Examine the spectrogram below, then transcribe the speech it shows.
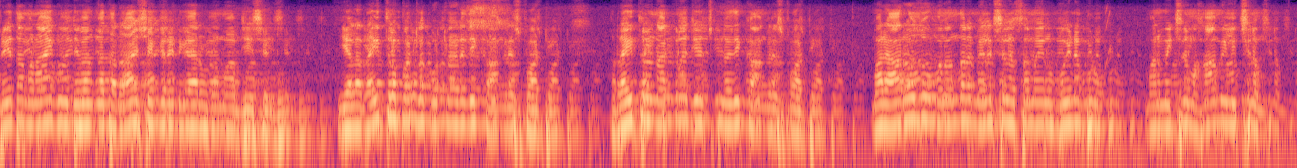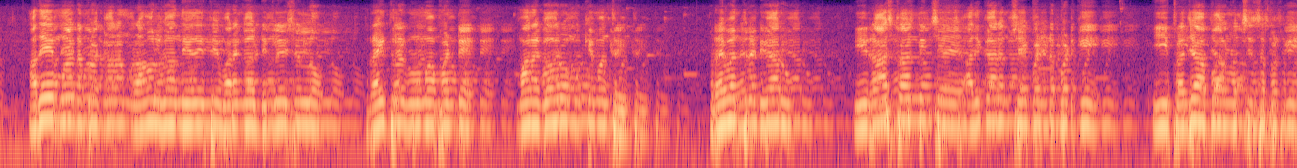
ప్రీతమ నాయకుడు దివంగత రాజశేఖర రెడ్డి గారు రుణమాఫీ చేసిండు. ఇలా రైతుల పట్ల కొట్లాడేది కాంగ్రెస్ పార్టీ. రైతులను అక్కన చేర్చుకున్నది కాంగ్రెస్ పార్టీ. మరి ఆ రోజు మనందరం ఎలక్షన్ల సమయంలో పోయినప్పుడు మనం ఇచ్చిన హామీలు ఇచ్చినాం. అదే మాట ప్రకారం రాహుల్ గాంధీ ఏదైతే వరంగల్ డిక్లరేషన్లో రైతులకు రుణమాఫీ అంటే మన గౌరవ ముఖ్యమంత్రి రేవంత్ రెడ్డి గారు ఈ రాష్ట్రాన్ని చే- అధికారం చేపట్టేటప్పటికీ ఈ ప్రజాపాలన వచ్చేటప్పటికీ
